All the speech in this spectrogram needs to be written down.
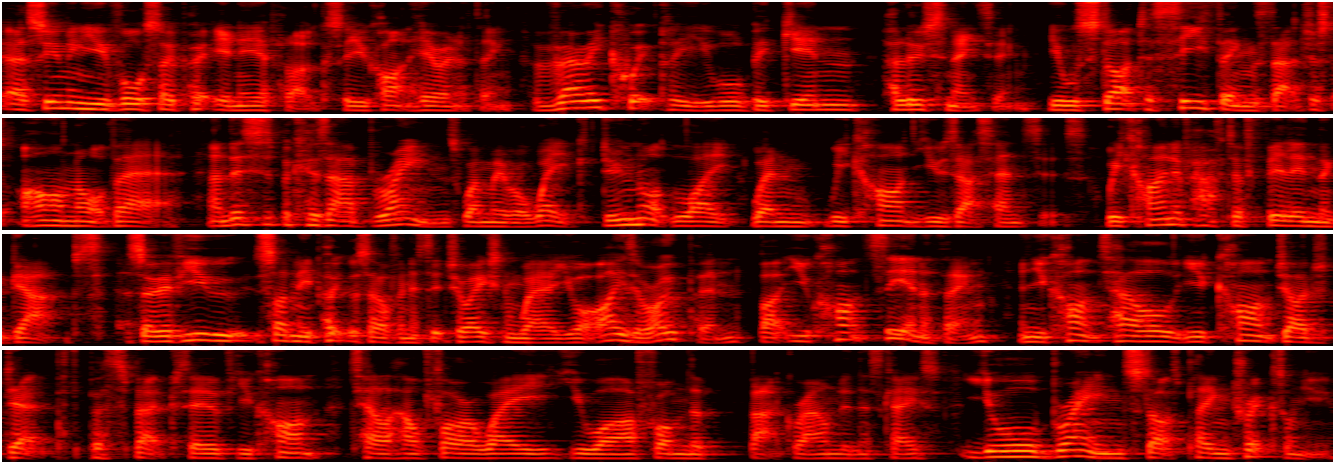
assuming you've also put in earplugs so you can't hear anything, very quickly you will begin hallucinating. You will start to see things that just are not there. And this is because our brains, when we're awake, do not like when we can't use our senses. We kind of have to fill in the gaps. So if you suddenly put yourself in a situation where your eyes are open, but you can't see anything, and you can't tell, you can't judge depth perspective, you can't tell how far away you are from the background in this case, your brain starts playing tricks on you.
